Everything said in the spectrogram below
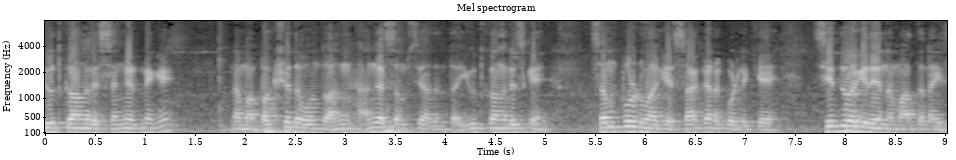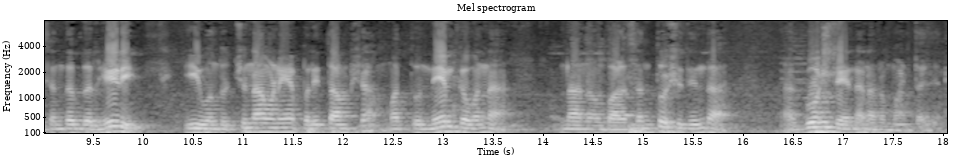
ಯೂತ್ ಕಾಂಗ್ರೆಸ್ ಸಂಘಟನೆಗೆ, ನಮ್ಮ ಪಕ್ಷದ ಒಂದು ಅಂಗ, ಅಂಗಸಂಸ್ಥೆ ಆದಂಥ ಯೂತ್ ಕಾಂಗ್ರೆಸ್ಗೆ ಸಂಪೂರ್ಣವಾಗಿ ಸಹಕಾರ ಕೊಡಲಿಕ್ಕೆ ಸಿದ್ಧವಾಗಿದೆ ಅನ್ನೋ ಮಾತನ್ನು ಈ ಸಂದರ್ಭದಲ್ಲಿ ಹೇಳಿ, ಈ ಒಂದು ಚುನಾವಣೆಯ ಫಲಿತಾಂಶ ಮತ್ತು ನೇಮಕವನ್ನು ನಾನು ಬಹಳ ಸಂತೋಷದಿಂದ ಘೋಷಣೆಯನ್ನು ನಾನು ಮಾಡ್ತಾ ಇದ್ದೇನೆ.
